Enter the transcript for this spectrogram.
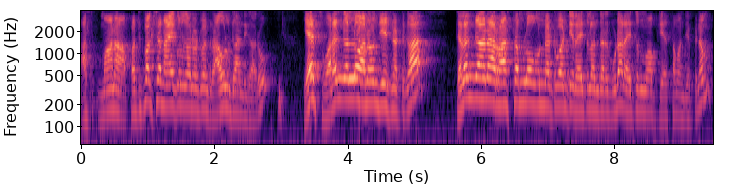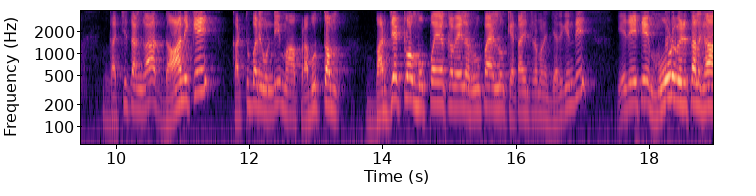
అస్- మన ప్రతిపక్ష నాయకులుగా ఉన్నటువంటి రాహుల్ గాంధీ గారు ఎస్ వరంగల్లో అనౌన్స్ చేసినట్టుగా తెలంగాణ రాష్ట్రంలో ఉన్నటువంటి రైతులందరూ కూడా రైతులు మాపు చేస్తామని చెప్పినాం. ఖచ్చితంగా దానికి కట్టుబడి ఉండి మా ప్రభుత్వం బడ్జెట్లో ముప్పై ఒక్క వేల రూపాయలను కేటాయించడం అనేది జరిగింది. ఏదైతే మూడు విడతలుగా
